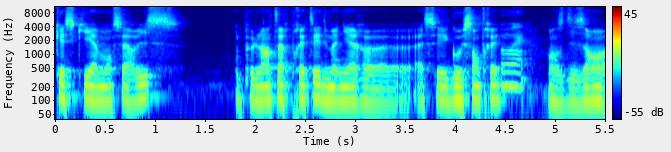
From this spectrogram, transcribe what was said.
qu'est-ce qui est à mon service, on peut l'interpréter de manière assez égocentrée en se disant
